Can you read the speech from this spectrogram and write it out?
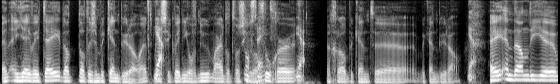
En, en JWT, dat, dat is een bekend bureau. Hè? Tenminste, ja. ik weet niet of het nu, maar dat was hier wel vroeger ja. een groot bekend, uh, bekend bureau. Ja. Hey, en dan die, uh,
